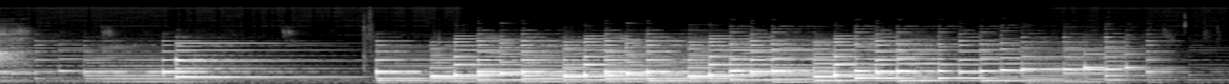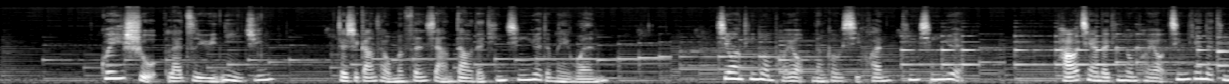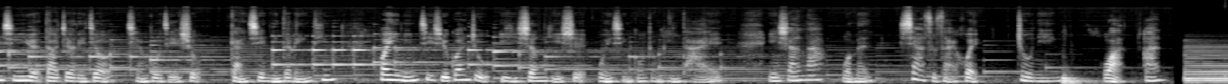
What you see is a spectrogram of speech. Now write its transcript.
属来自于宁君，这是刚才我们分享到的听心乐的美文。希望听众朋友能够喜欢听心乐。好，亲爱的听众朋友，今天的听心乐到这里就全部结束，感谢您的聆听，欢迎您继续关注一生一世微信公众平台。伊莎拉，我们下次再会，祝您晚安。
